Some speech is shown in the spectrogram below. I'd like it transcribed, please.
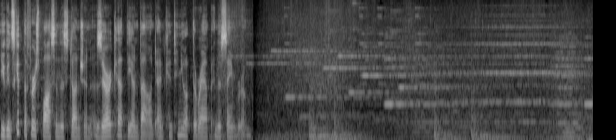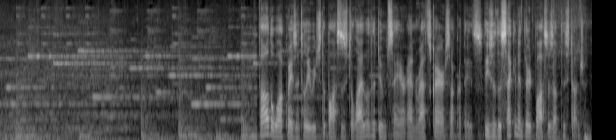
You can skip the first boss in this dungeon, Zereketh the Unbound, and continue up the ramp in the same room. Follow the walkways until you reach the bosses Dalliah the Doomsayer and Wrath-Scryer Soccothrates. These are the second and third bosses of this dungeon.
